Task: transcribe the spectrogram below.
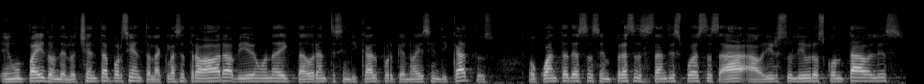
En un país donde el 80% de la clase trabajadora vive en una dictadura antisindical porque no hay sindicatos. ¿O cuántas de estas empresas están dispuestas a abrir sus libros contables,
